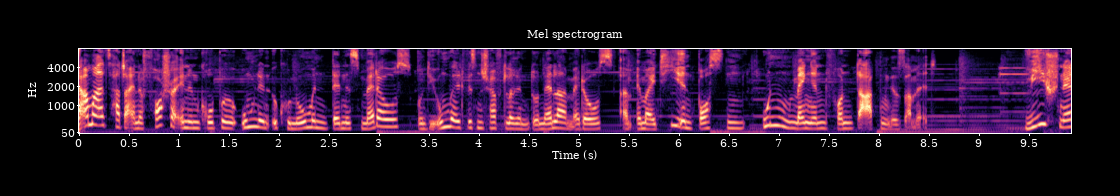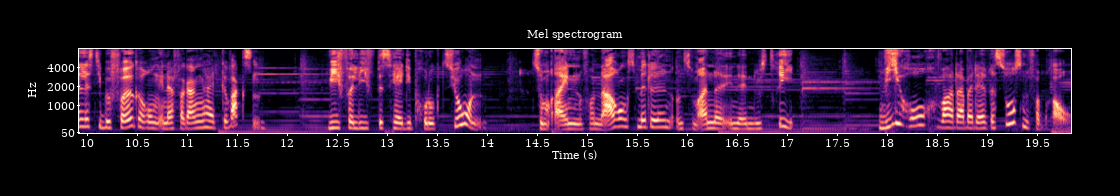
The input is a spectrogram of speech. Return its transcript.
Damals hatte eine Forscherinnengruppe um den Ökonomen Dennis Meadows und die Umweltwissenschaftlerin Donella Meadows am MIT in Boston Unmengen von Daten gesammelt. Wie schnell ist die Bevölkerung in der Vergangenheit gewachsen? Wie verlief bisher die Produktion zum einen von Nahrungsmitteln und zum anderen in der Industrie. Wie hoch war dabei der Ressourcenverbrauch,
